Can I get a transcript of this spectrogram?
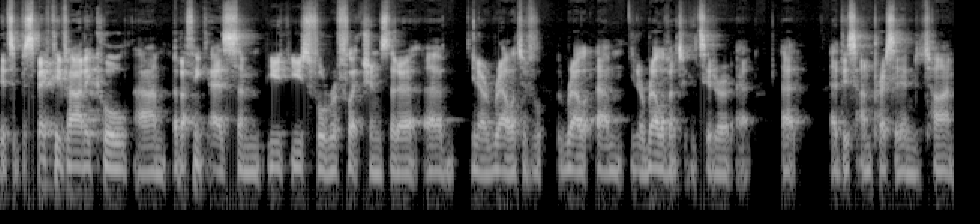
it's a perspective article, um, but I think has some u- useful reflections that are uh, you know relative, rel- um, you know relevant to consider at, at at this unprecedented time.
